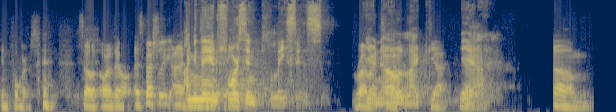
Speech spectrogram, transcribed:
enforce. so or they'll especially I, I mean they enforce in places. Right. You right. know, so, like yeah, yeah. yeah. Um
